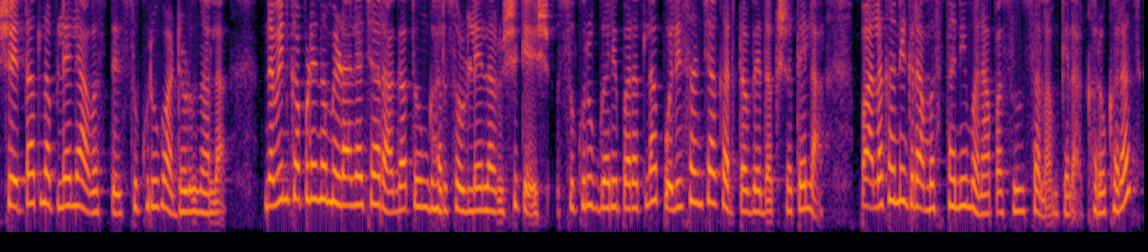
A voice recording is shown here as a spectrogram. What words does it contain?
शेतात लपलेल्या अवस्थेत सुखरूप आढळून आला. नवीन कपडे न मिळाल्याच्या रागातून घर सोडलेला ऋषिकेश सुखरूप घरी परतला. पोलिसांच्या कर्तव्य दक्षतेला पालकांनी ग्रामस्थांनी मनापासून सलाम केला. खरोखरच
